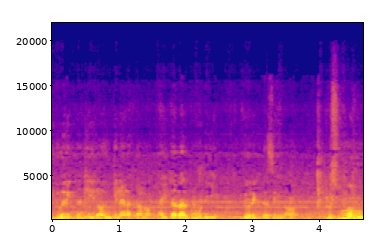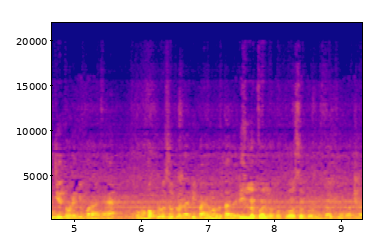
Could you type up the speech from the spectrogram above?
இது வரைக்கும் தான் செய்கிறோம் இங்கெல்லாம் எனக்கு காணும் லைட்டாக தான் இருக்க முடியும் இது வரைக்கும் தான் செய்கிறோம் இப்போ சும்மா மூஞ்சியை துடைக்க போகிறாங்க ரொம்ப க்ளோஸ் அப்பில் காட்டி பயமுறுத்தாது இல்லைப்பா இல்லைப்பா. க்ளோஸ் அப் ஒன்று காட்டல காட்டல.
